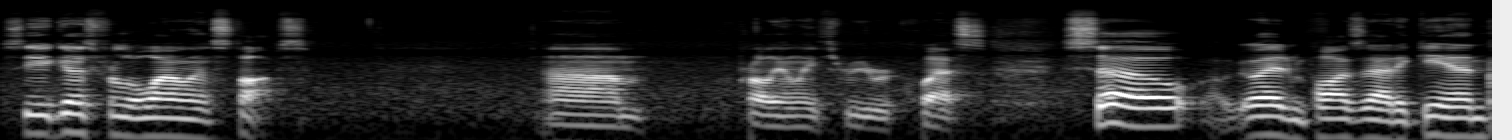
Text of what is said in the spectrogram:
See, it goes for a little while and stops. Um, probably only three requests. So, I'll go ahead and pause that again.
